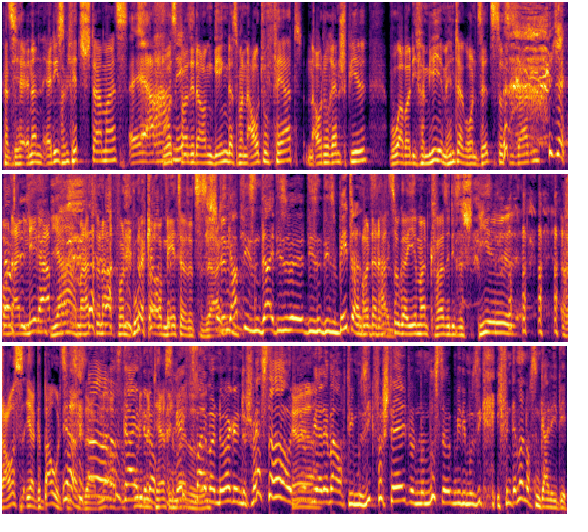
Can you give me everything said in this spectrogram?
Kannst du dich erinnern? Eddies Pitch damals? Ja, wo es nee. quasi darum ging, dass man ein Auto fährt, ein Autorennspiel, wo aber die Familie im Hintergrund sitzt sozusagen und ein mega Abstand. Ja. Man hat so eine Art von Buchbarometer sozusagen. Es gab diesen, da- diese, diesen, diese Beta. Und dann sozusagen. hat sogar jemand quasi dieses Spiel raus, ja, gebaut sozusagen. Ja, ne? das Auf ist geil, genau. so. war immer nörgelnde Schwester und Ja, irgendwie ja. hat immer auch die Musik verstellt und man musste irgendwie die Musik. Ich finde immer noch so eine geile Idee.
